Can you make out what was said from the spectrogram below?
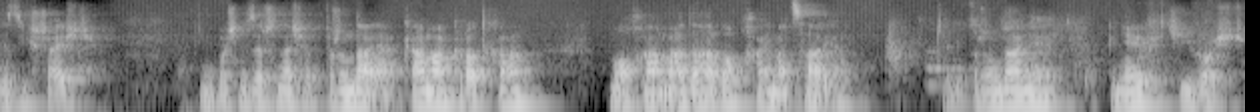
Jest ich sześć. I właśnie zaczyna się od pożądania. Kama, krotha, mocha, mada, lobha i macarya. Czyli pożądanie, gniew, chciwość,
